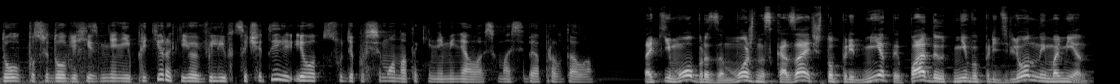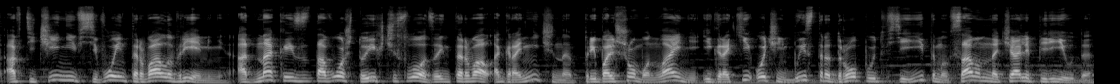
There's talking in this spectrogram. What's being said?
дол после долгих изменений притирок ее ввели в C4, и вот, судя по всему, она таки не менялась, она себя оправдала. Таким образом, можно сказать, что предметы падают не в определенный момент, а в течение всего интервала времени. Однако из-за того, что их число за интервал ограничено, при большом онлайне игроки очень быстро дропают все итемы в самом начале периода,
